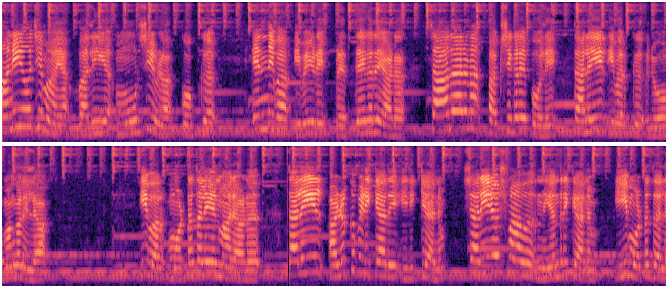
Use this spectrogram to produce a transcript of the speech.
അനുയോജ്യമായ വലിയ മൂർച്ചയുള്ള കൊക്ക് എന്നിവ ഇവയുടെ പ്രത്യേകതയാണ്. സാധാരണ പക്ഷികളെ പോലെ തലയിൽ ഇവർക്ക് രോമങ്ങളില്ല. ഇവർ മൊട്ടത്തലയന്മാരാണ്. തലയിൽ അഴുക്ക് പിടിക്കാതെ ഇരിക്കാനും ശരീരോഷ്മാവ് നിയന്ത്രിക്കാനും ഈ മൊട്ടത്തല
